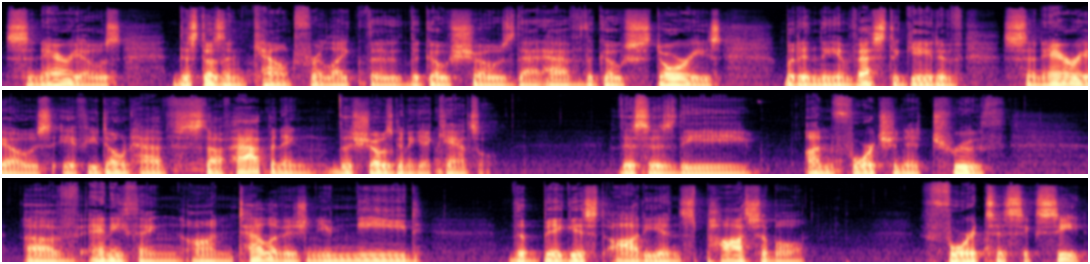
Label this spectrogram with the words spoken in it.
scenarios, this doesn't count for like the the ghost shows that have the ghost stories. But in the investigative scenarios, if you don't have stuff happening, the show's going to get canceled. This is the unfortunate truth of anything on television. You need the biggest audience possible for it to succeed.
